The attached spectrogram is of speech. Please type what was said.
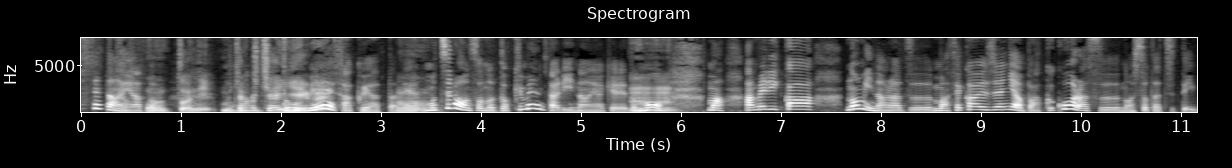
してたんやと。本当にむちゃくちゃいい映画。名作やったね、うん、もちろんそのドキュメンタリーなんやけれども、うんうん、まあアメリカのみならず、まあ、世界中にはバックコーラスの人たちっていっ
